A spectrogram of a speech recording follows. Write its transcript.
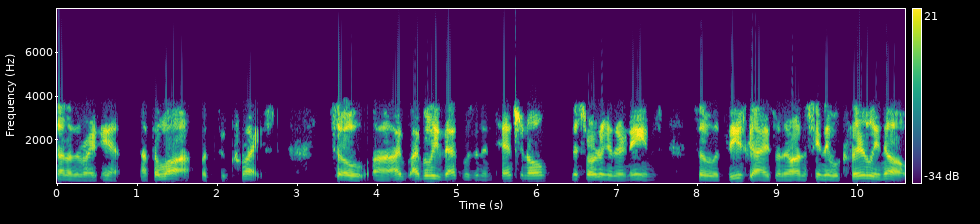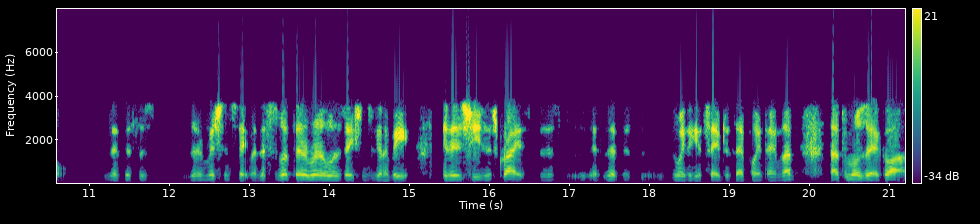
Son of the right hand, not the law, but through Christ. So uh, I, I believe that was an intentional misordering of their names, so that these guys, when they're on the scene, they will clearly know that this is their mission statement. This is what their realization is going to be. It is Jesus Christ. That is the way to get saved at that point in time, not not the Mosaic law.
